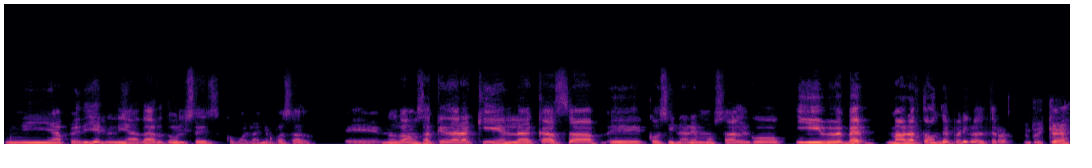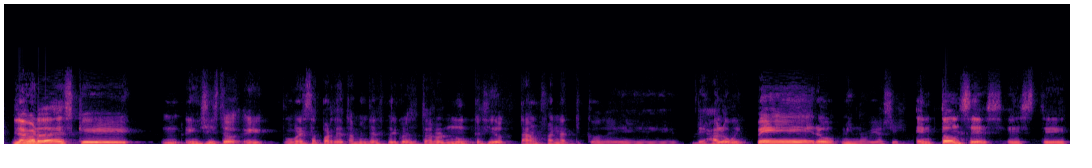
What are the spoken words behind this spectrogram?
ni a pedir ni a dar dulces como el año pasado. Eh, nos vamos a quedar aquí en la casa, eh, cocinaremos algo y ver maratón de películas de terror. Enrique, La verdad es que, mm, insisto, eh, por esta parte también de las películas de terror, nunca he sido tan fanático de, de Halloween, pero mi novia sí. Entonces, este,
